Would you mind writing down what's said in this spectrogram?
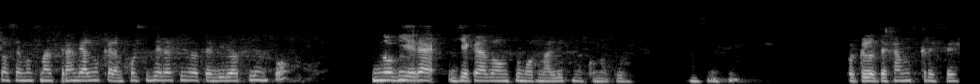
lo hacemos más grande, algo que a lo mejor si hubiera sido atendido a tiempo, no hubiera llegado a un tumor maligno como tú. Porque los dejamos crecer.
